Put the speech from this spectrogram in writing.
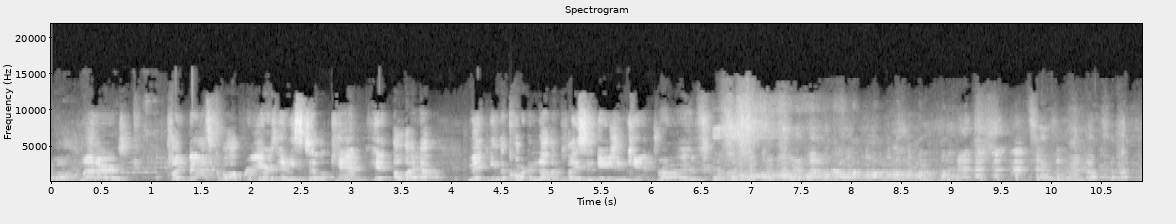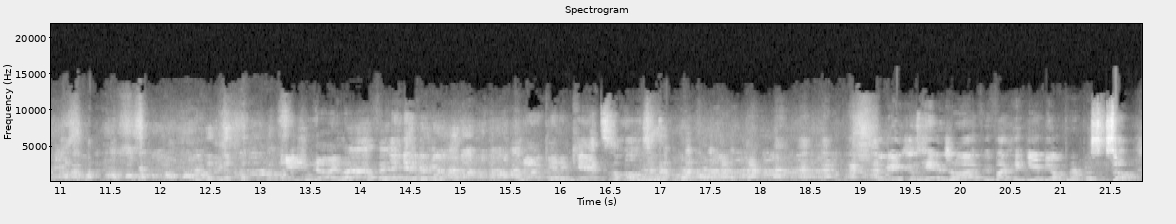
well, Leonard played basketball for years and he still can't hit a layup, making the court another place an Asian can't drive. Asian guy laughing, not getting canceled. Like Asians can't drive. If I hit you, it'd be on purpose. So.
